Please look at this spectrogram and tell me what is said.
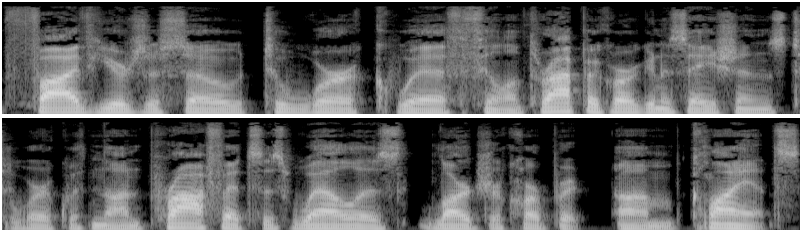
five years or so to work with philanthropic organizations, to work with nonprofits, as well as larger corporate um, clients.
